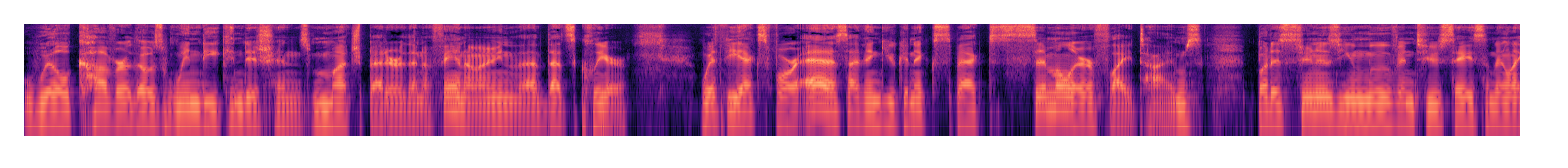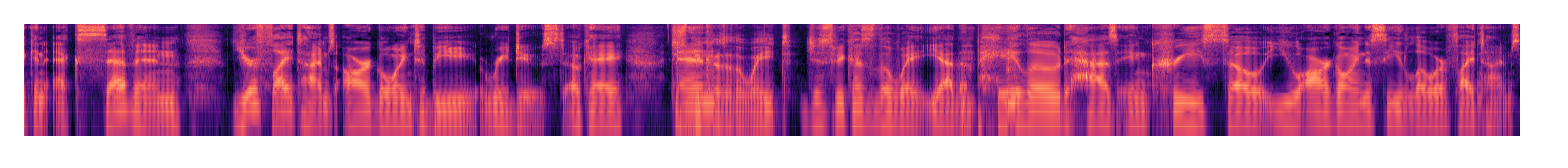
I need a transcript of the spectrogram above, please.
will cover those windy conditions much better than a Phantom. I mean, that, that's clear. With the X4S, I think you can expect similar flight times, but as soon as you move into, say, something like an X7, your flight times are going to be reduced, okay? Just and because of the weight? Just because of the weight, yeah. The payload has increased, so you are going to see lower flight times.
